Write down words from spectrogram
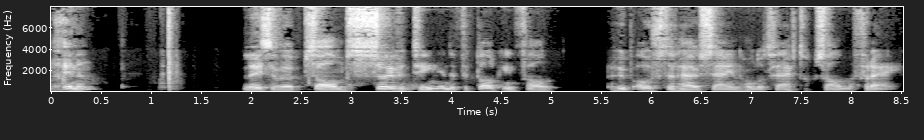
Beginnen, lezen we Psalm 17 in de vertolking van Huub Oosterhuis zijn 150 psalmen vrij.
